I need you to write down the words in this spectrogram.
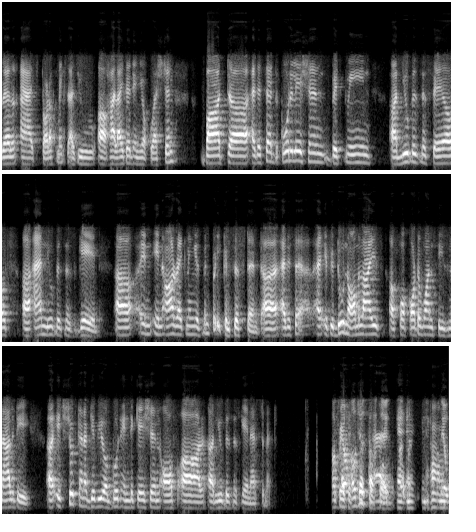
well as product mix, as you highlighted in your question. But, as I said, the correlation between new business sales and new business gain Uh, in in our reckoning has been pretty consistent. Uh, as I said, uh, if you do normalize for quarter one seasonality, it should kind of give you a good indication of our new business gain estimate. Humphrey, I'll just add, Anil,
